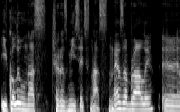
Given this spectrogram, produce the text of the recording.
І коли у нас через місяць нас не забрали, е,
